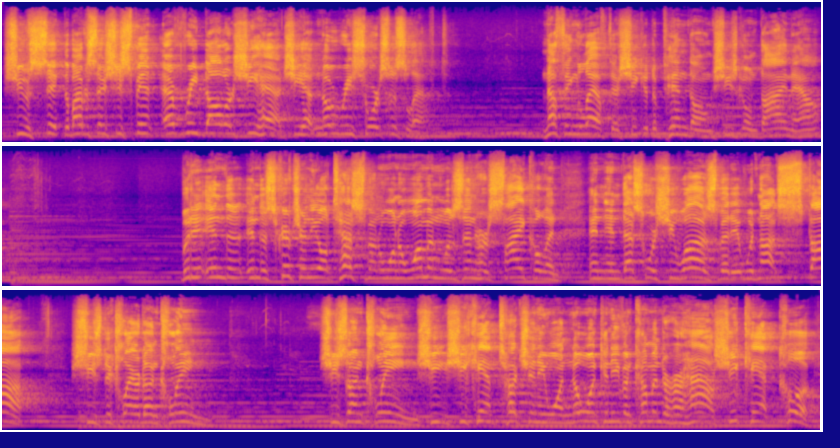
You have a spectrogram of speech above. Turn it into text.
She was sick. The Bible says she spent every dollar she had. She had no resources left, nothing left that she could depend on. She's going to die now. But in the, in the scripture in the Old Testament, when a woman was in her cycle and, and, and that's where she was, but it would not stop, she's declared unclean. She's unclean. She, she can't touch anyone. No one can even come into her house. She can't cook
